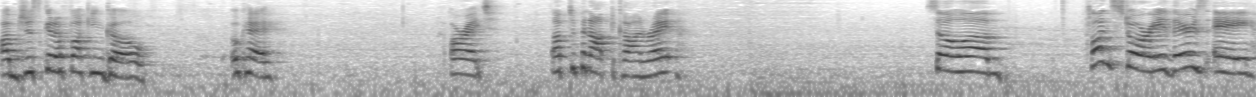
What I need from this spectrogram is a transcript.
I'm just gonna fucking go. Okay. All right. Up to Panopticon, right? So um. Fun story. There's a.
